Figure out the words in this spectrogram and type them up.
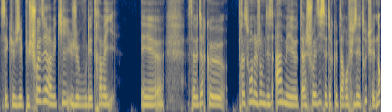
c'est que j'ai pu choisir avec qui je voulais travailler. Et euh, ça veut dire que très souvent, les gens me disent Ah, mais euh, t'as choisi, c'est-à-dire que t'as refusé des trucs. Je fais Non,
